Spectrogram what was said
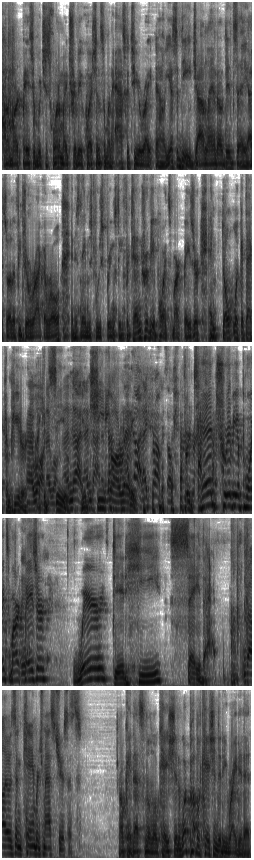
uh, Mark Bazer, which is one of my trivia questions. I'm going to ask it to you right now. Yes, indeed, Jon Landau did say I saw the future of rock and roll, and his name is Bruce Springsteen. For ten trivia points, Mark Bazer, and don't look at that computer. i won't can I won't. see you. i'm not You're I'm not, cheating not, already. not i promise For ten trivia points, Mark Bazer, where did he say that? Well it was in cambridge massachusetts Okay, that's the location. What publication did he write it in?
